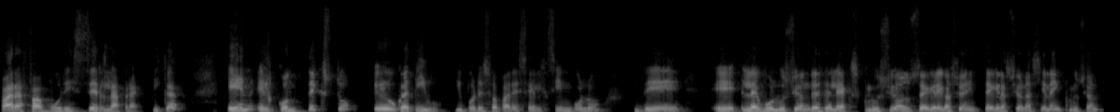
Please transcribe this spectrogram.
para favorecer la práctica en el contexto educativo. Y por eso aparece el símbolo de eh, la evolución desde la exclusión, segregación integración hacia la inclusión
